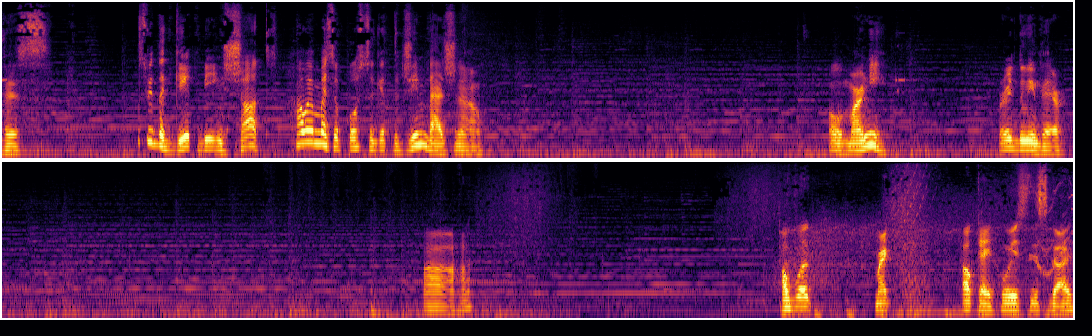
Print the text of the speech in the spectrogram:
this. What's with the gate being shut? How am I supposed to get the gym badge now? Oh, Marnie. What are you doing there? Uh-huh. Oh, what? Mark. Okay, who is this guy?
